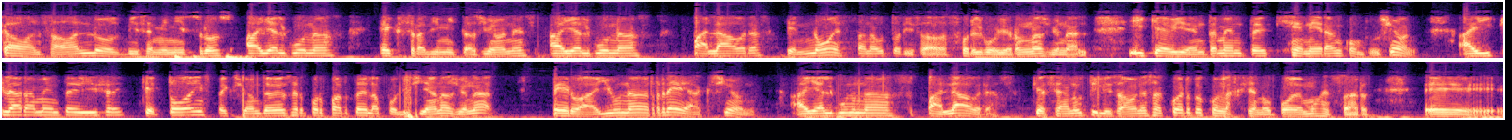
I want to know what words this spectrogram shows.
que avanzaban los viceministros hay algunas extralimitaciones, hay algunas palabras que no están autorizadas por el gobierno nacional y que evidentemente generan confusión. Ahí claramente dice que toda inspección debe ser por parte de la Policía Nacional, pero hay una reacción hay algunas palabras que se han utilizado en ese acuerdo con las que no podemos estar, eh,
